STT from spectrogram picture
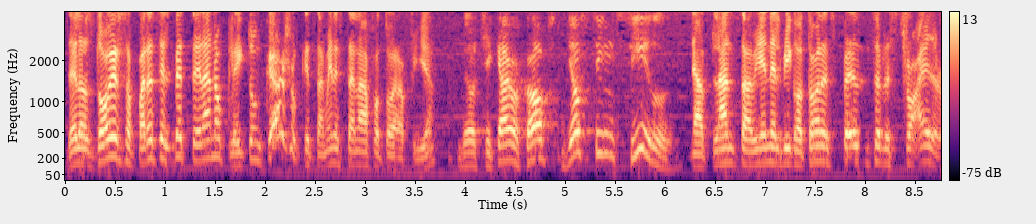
De los Dodgers aparece el veterano Clayton Kershaw, que también está en la fotografía. De los Chicago Cubs, Justin Seal. De Atlanta viene el bigotón Spencer Strider.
